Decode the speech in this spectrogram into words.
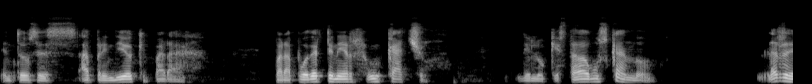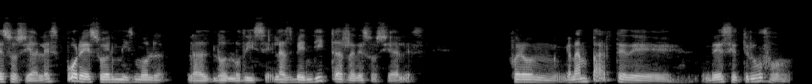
Entonces aprendió que para, para poder tener un cacho de lo que estaba buscando, las redes sociales, por eso él mismo lo dice, las benditas redes sociales fueron gran parte de, de ese triunfo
